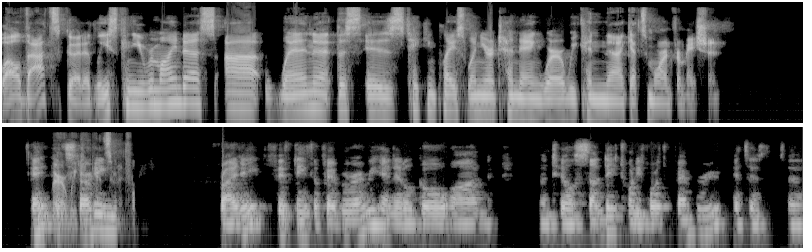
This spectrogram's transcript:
Well, that's good. At least, can you remind us uh, when this is taking place, when you're attending, where we can uh, get some more information? Okay, it's starting Friday, 15th of February, and it'll go on until Sunday, 24th of February. It's a, it's a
